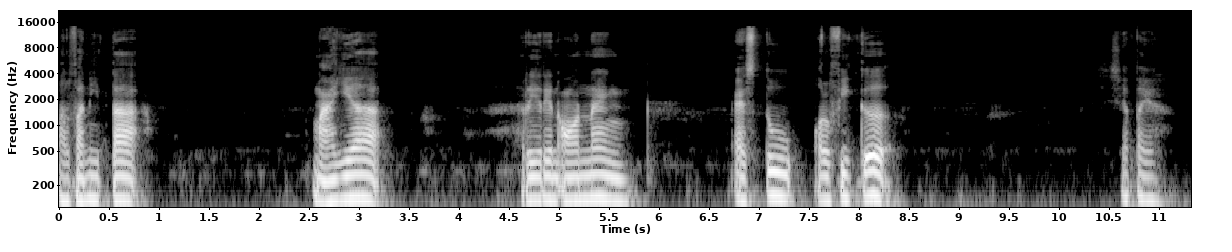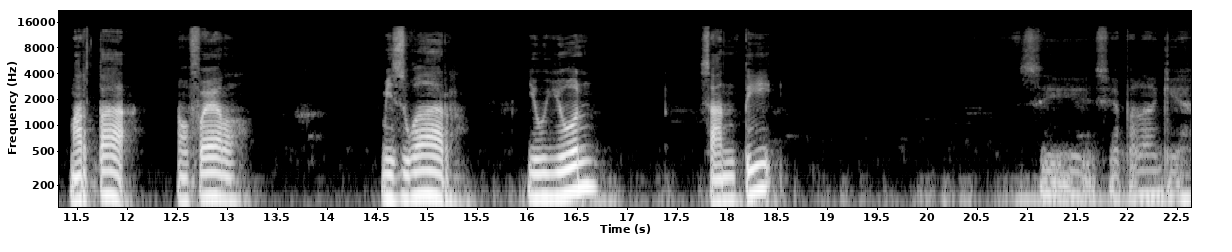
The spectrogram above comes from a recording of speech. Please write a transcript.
Alvanita. Maya Ririn Oneng Estu Olvike siapa ya? Marta Novel Mizwar Yuyun Santi si siapa lagi ya?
